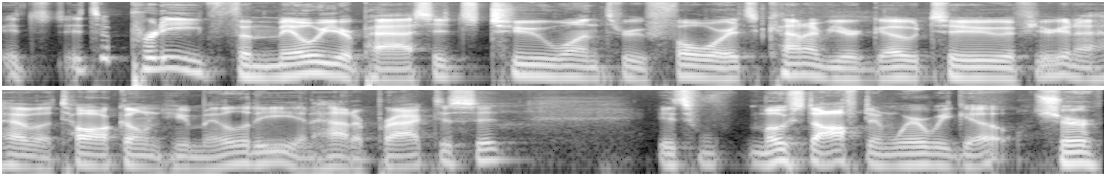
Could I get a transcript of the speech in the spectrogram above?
it's it's a pretty familiar passage, two one through four. It's kind of your go to if you're going to have a talk on humility and how to practice it. It's most often where we go. Sure.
